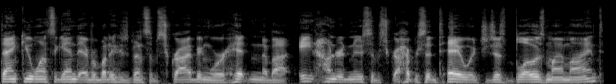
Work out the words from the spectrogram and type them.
Thank you once again to everybody who's been subscribing. We're hitting about 800 new subscribers a day, which just blows my mind.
